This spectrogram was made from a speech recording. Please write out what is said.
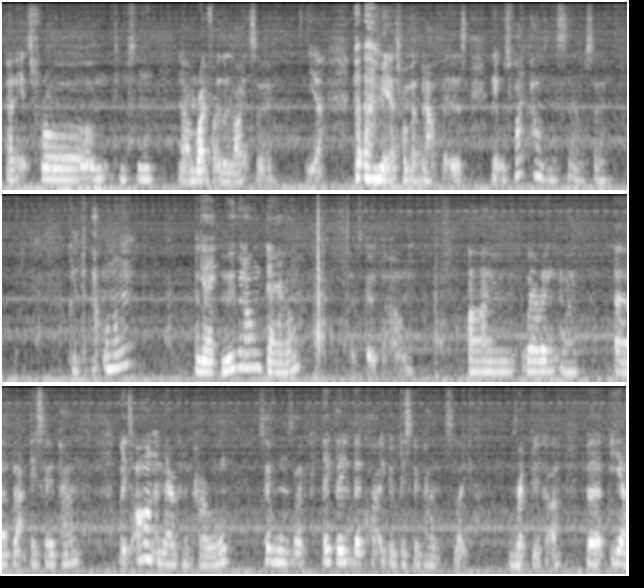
and it's from. Can you see? No, I'm right in front of the light, so yeah. But um, yeah, it's from Urban Outfitters, and it was five pounds in the sale. So I'm gonna put that one on. Okay, moving on down. Let's go down. I'm wearing my uh, black disco pants, but it's on American Apparel. So everyone's like, they they they're quite a good disco pants like replica. But yeah,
